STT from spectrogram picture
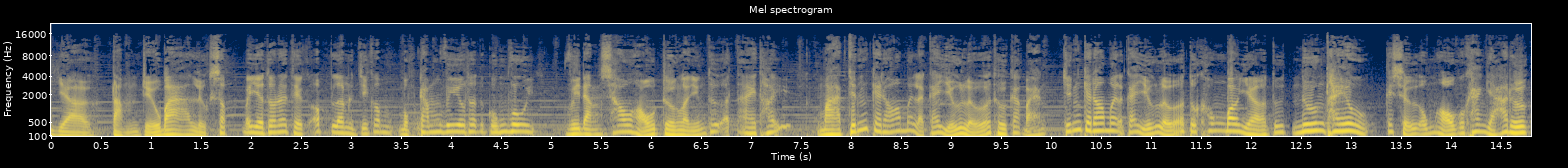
giờ tầm triệu ba lượt sub. Bây giờ tôi nói thiệt up lên chỉ có 100 view thôi tôi cũng vui. Vì đằng sau hậu trường là những thứ ít ai thấy mà chính cái đó mới là cái giữ lửa, thưa các bạn. Chính cái đó mới là cái giữ lửa. Tôi không bao giờ tôi nương theo cái sự ủng hộ của khán giả được.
